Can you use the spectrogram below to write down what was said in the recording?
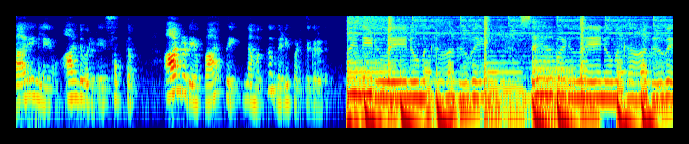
காரியங்களையும் ஆண்டவருடைய சத்தம் ஆண்டுடைய வார்த்தை நமக்கு வெளிப்படுத்துகிறது. செயல்படுவேன் உமக்காகவே.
